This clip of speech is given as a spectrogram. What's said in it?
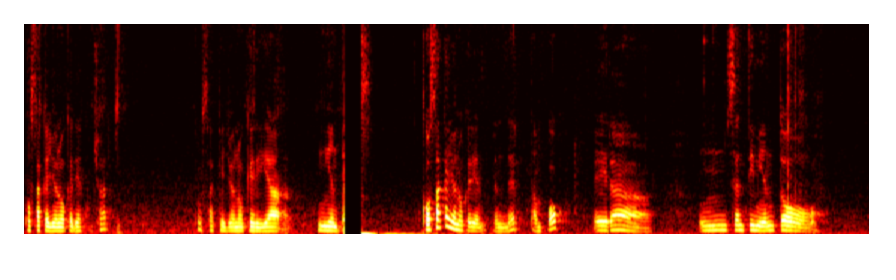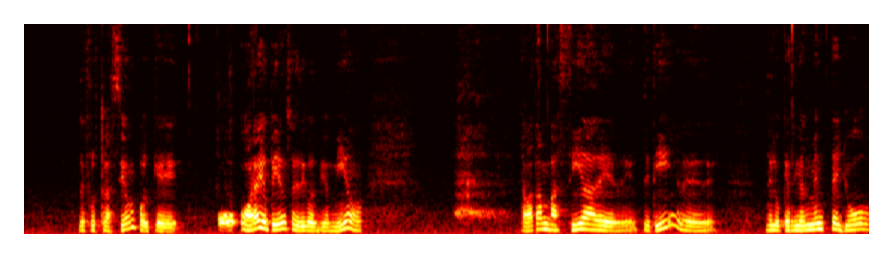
cosa que yo no quería escuchar cosa que yo no quería ni entender. Cosa que yo no quería entender tampoco. Era un sentimiento de frustración porque ahora yo pienso y digo, Dios mío, estaba tan vacía de, ti, de, lo que realmente yo,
